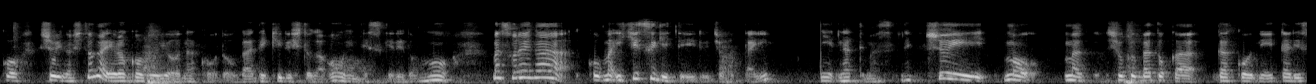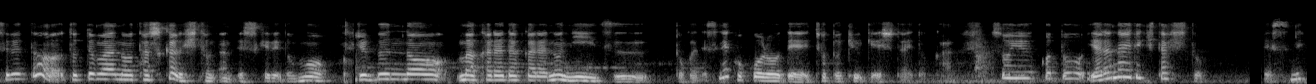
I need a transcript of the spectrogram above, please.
こう周囲の人が喜ぶような行動ができる人が多いんですけれども、まあ、それがこう、まあ、行き過ぎている状態になってますね。周囲もまあ、職場とか学校にいたりするととてもあの助かる人なんですけれども自分の、まあ、体からのニーズとかですね心でちょっと休憩したいとかそういうことをやらないできた人ですね。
